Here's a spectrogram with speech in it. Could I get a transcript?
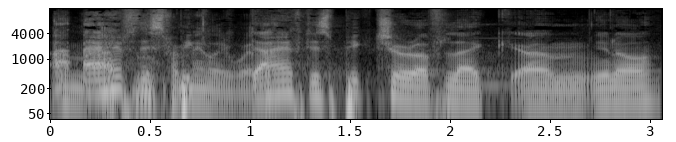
I'm I have absolutely this pic- familiar with it. I it. have this picture of like um, you know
